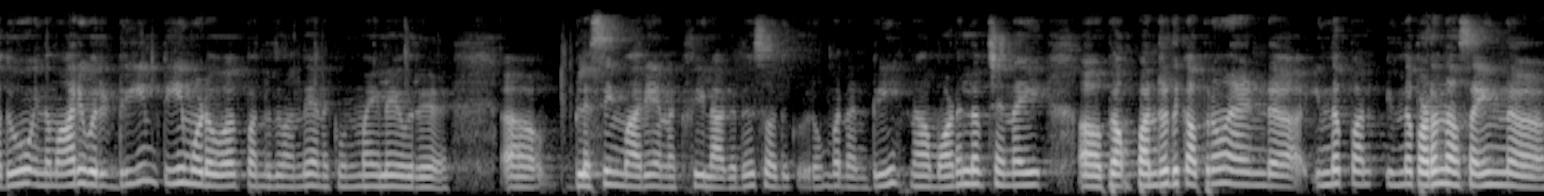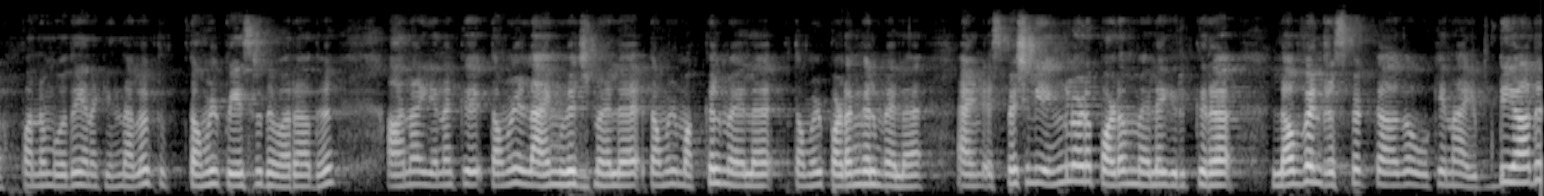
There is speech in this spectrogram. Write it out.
அதுவும் இந்த மாதிரி ஒரு ட்ரீம் டீமோட ஒர்க் பண்ணுறது வந்து எனக்கு உண்மையிலே ஒரு பிளெஸ்ஸிங் மாதிரி எனக்கு ஃபீல் ஆகுது. ஸோ அதுக்கு ரொம்ப நன்றி. நான் மாடல் ஆஃப் சென்னை பண்ணுறதுக்கு அப்புறம் அண்ட் இந்த பண் இந்த படம் நான் சைன் பண்ணும்போது எனக்கு இந்த அளவுக்கு தமிழ் பேசுறது வராது. ஆனால் எனக்கு தமிழ் லாங்குவேஜ் மேலே தமிழ் மக்கள் மேலே தமிழ் படங்கள் மேலே அண்ட் எஸ்பெஷலி எங்களோட படம் மேலே இருக்கிற லவ் அண்ட் ரெஸ்பெக்டாக ஓகே நான் எப்படியாவது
